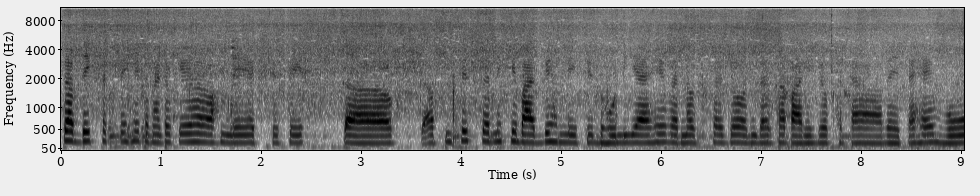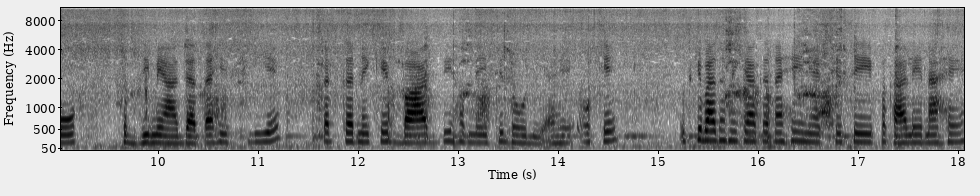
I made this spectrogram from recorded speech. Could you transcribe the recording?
तो आप देख सकते हैं टमाटो के हमने अच्छे से पीसेस करने के बाद भी हमने इसे धो लिया है, वरना उसका जो अंदर का पानी जो खटा रहता है, वो सब्ज़ी में आ जाता है। इसलिए कट करने के बाद भी हमने इसे धो लिया है, ओके? उसके बाद हमें क्या करना है, इन्हें अच्छे से पका लेना है।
